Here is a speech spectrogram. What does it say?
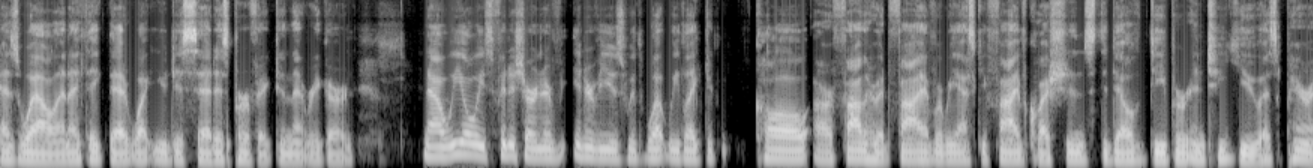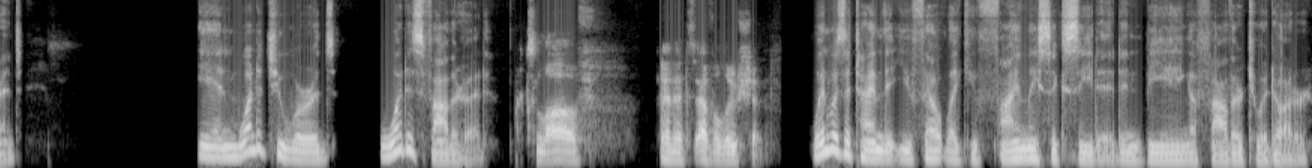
as well. And I think that what you just said is perfect in that regard. Now, we always finish our inter- interviews with what we like to call our Fatherhood Five, where we ask you five questions to delve deeper into you as a parent in one to two words, what is fatherhood? It's love and it's evolution. When was a time that you felt like you finally succeeded in being a father to a daughter?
